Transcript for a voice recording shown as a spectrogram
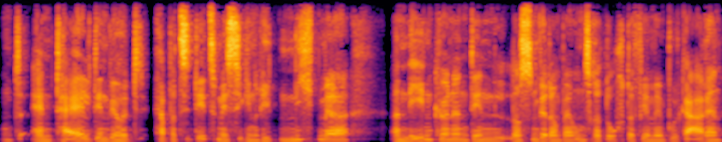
Und ein Teil, den wir heute kapazitätsmäßig in Ried nicht mehr nähen können, den lassen wir dann bei unserer Tochterfirma in Bulgarien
